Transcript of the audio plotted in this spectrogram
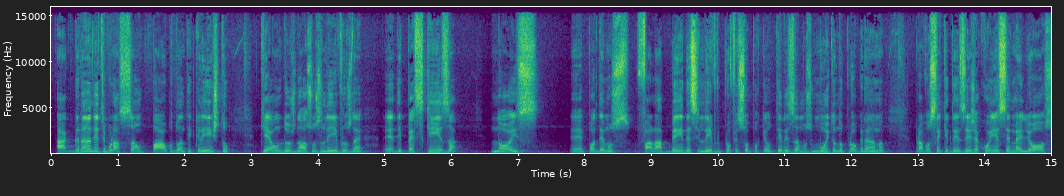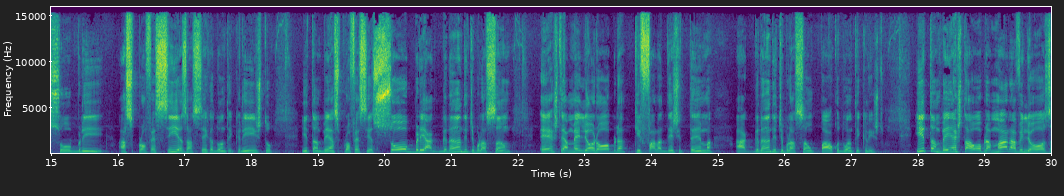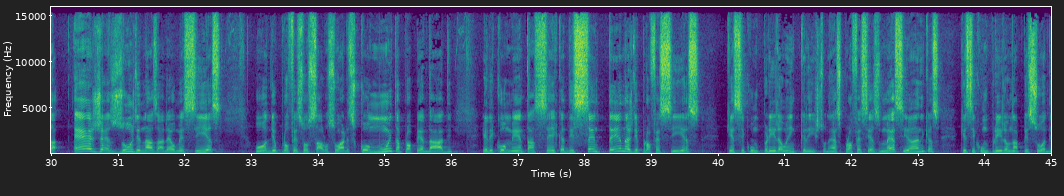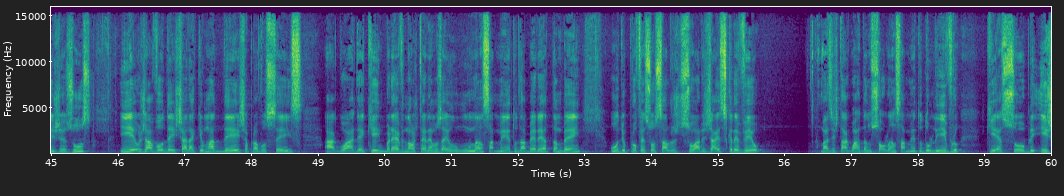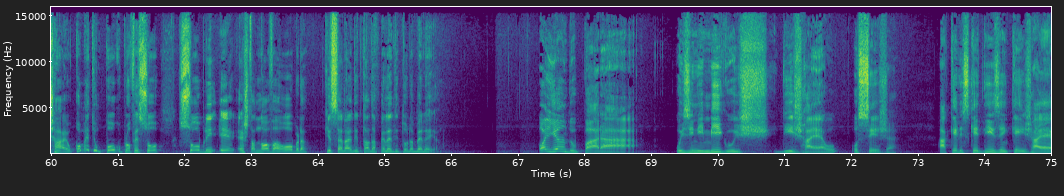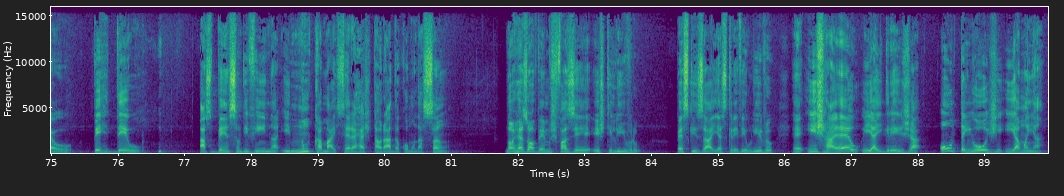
A Grande Tribulação, Palco do Anticristo, que é um dos nossos livros né, é, de pesquisa nós é, podemos falar bem desse livro, professor, porque utilizamos muito no programa. Para você que deseja conhecer melhor sobre as profecias acerca do anticristo e também as profecias sobre a grande tribulação, esta é a melhor obra que fala deste tema, a grande tribulação, o palco do anticristo. E também esta obra maravilhosa é Jesus de Nazaré, o Messias, onde o professor Saulo Soares, com muita propriedade, ele comenta acerca de centenas de profecias que se cumpriram em Cristo, né? as profecias messiânicas que se cumpriram na pessoa de Jesus. E eu já vou deixar aqui uma deixa para vocês. Aguardem que em breve nós teremos aí um lançamento da Berea também, onde o professor Saulo Soares já escreveu, mas está aguardando só o lançamento do livro que é sobre Israel. Comente um pouco, professor, sobre esta nova obra que será editada pela editora Bereia olhando para os inimigos de Israel, ou seja, aqueles que dizem que Israel perdeu as bênçãos divinas e nunca mais será restaurada como nação, nós resolvemos fazer este livro, pesquisar e escrever o livro, é Israel e a Igreja, ontem, hoje e amanhã.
